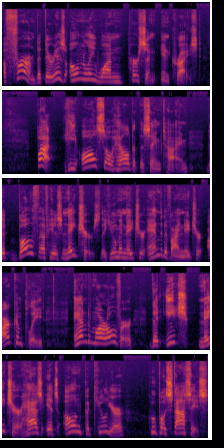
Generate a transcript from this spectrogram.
affirmed that there is only one person in Christ. But he also held at the same time that both of his natures, the human nature and the divine nature, are complete, and moreover, that each nature has its own peculiar hypostasis,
